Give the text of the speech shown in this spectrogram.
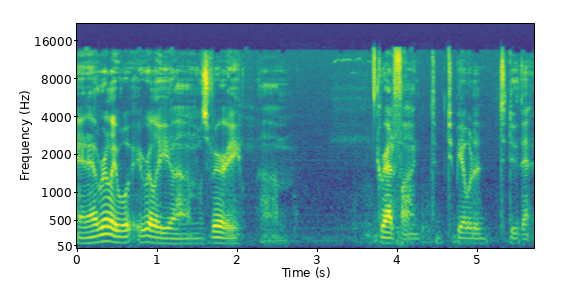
and it really, it really um, was very um, gratifying to, to be able to, to do that.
